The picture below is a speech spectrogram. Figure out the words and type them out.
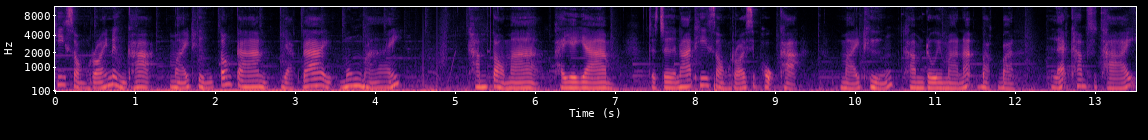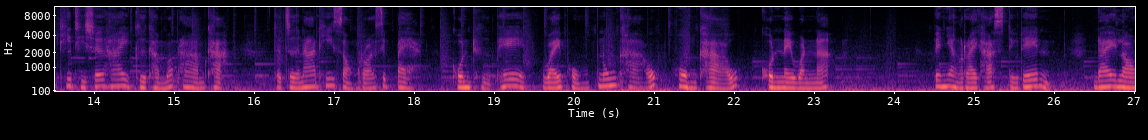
ที่ 201 ค่ะ หมายถึงต้องการ อยากได้ มุ่งหมายคำต่อมา พยายาม จะเจอหน้าที่ 216 ค่ะ หมายถึงทำโดยมานะบักบันและคำสุดท้ายที่ทีเชอร์ให้คือคำว่าพรามค่ะ จะเจอหน้าที่ 218 คนถือเพศ ไว้ผมนุ่งขาว ห่มขาว คนในวันนะ เป็นอย่างไรคะ student ได้ลอง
